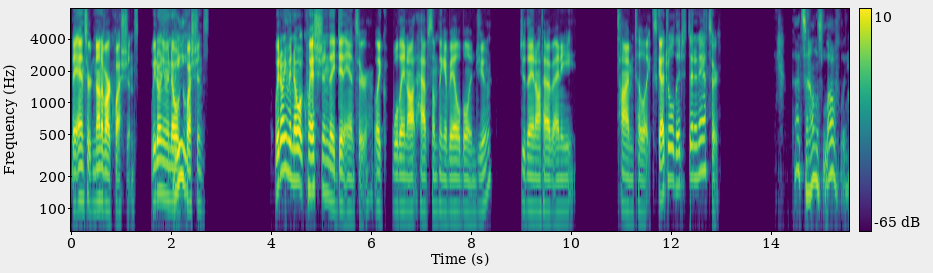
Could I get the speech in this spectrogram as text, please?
They answered none of our questions. We don't even know what questions. We don't even know what question they did answer. Like, will they not have something available in June? Do they not have any time to like schedule? They just didn't answer. That sounds lovely.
